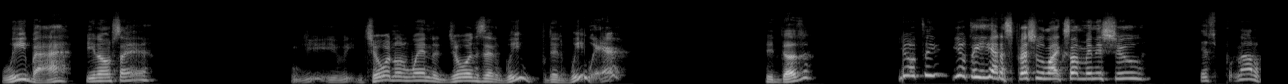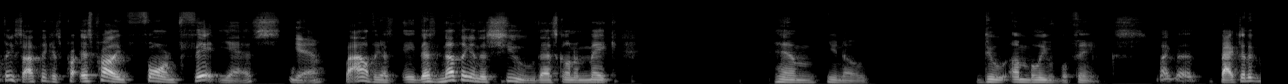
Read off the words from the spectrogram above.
we buy. You know what I'm saying? Jordan don't wear the Jordans that we that we wear. He doesn't. You don't think you don't think he got a special like something in his shoe? It's no, I don't think so. I think it's it's probably form fit, yes. Yeah, but I don't think there's, there's nothing in the shoe that's going to make him, you know, do unbelievable things like that. Back to the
